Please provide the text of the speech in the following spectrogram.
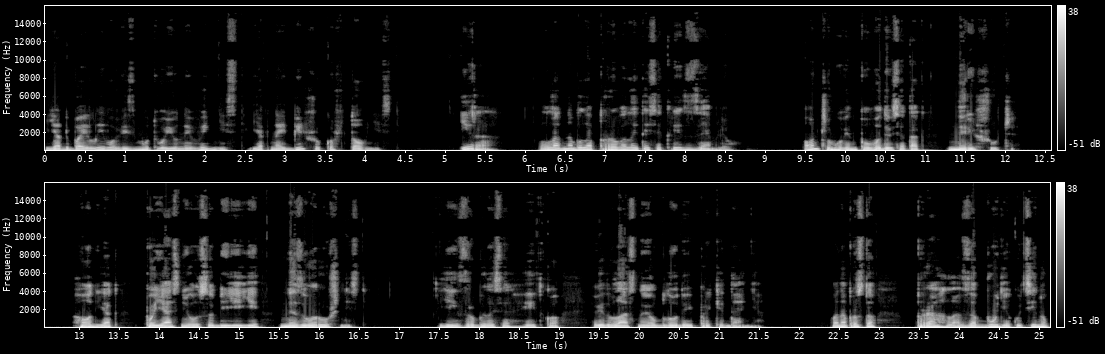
я дбайливо візьму твою невинність як найбільшу коштовність. Іра ладна була провалитися крізь землю. Он чому він поводився так нерішуче. Он як пояснював собі її незворушність. Їй зробилося гидко від власної облуди і прикидання. Вона просто прагла за будь-яку ціну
